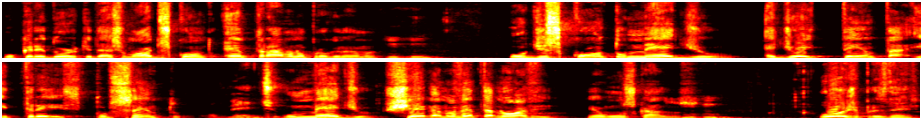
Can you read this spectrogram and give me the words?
O credor que desse o maior desconto entrava no programa. Uhum. O desconto médio é de 83%. O médio? O médio. Chega a 99% em alguns casos. Uhum. Hoje, presidente,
